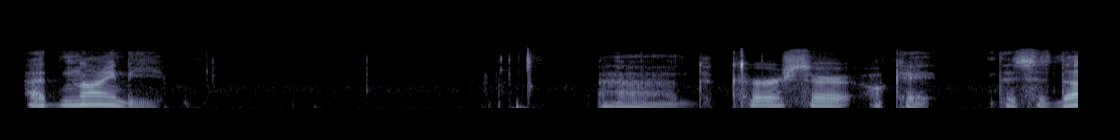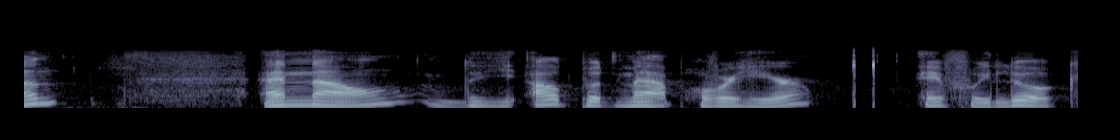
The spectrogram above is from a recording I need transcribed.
at 90 uh, the cursor okay this is done. And now the output map over here if we look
